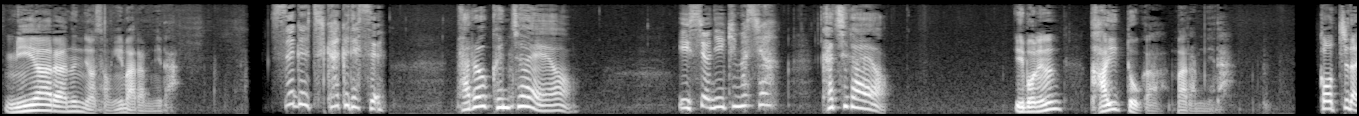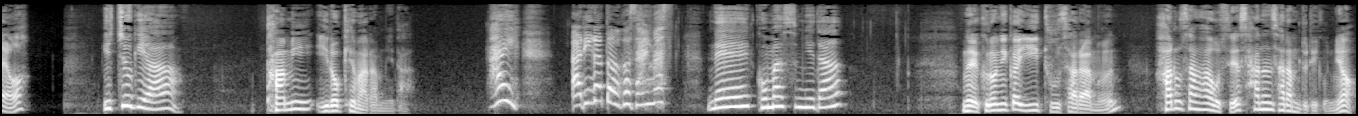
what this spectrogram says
미아라는 여성이 말합니다. すぐ近くです 바로 근처예요. 一緒に行きましょう 같이 가요. 이번에는 가이토가 말합니다. 거치다요. 이쪽이야. 탐이 이렇게 말합니다. 하이, 아리가토 고자이마스. 네, 고맙습니다. 네, 그러니까 이 두 사람은 하루상 하우스에 사는 사람들이군요.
